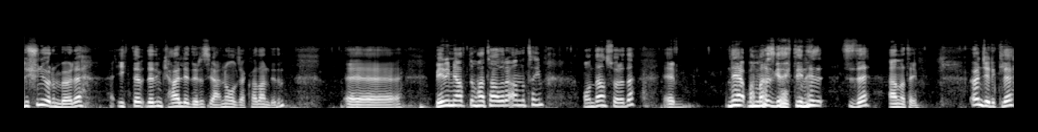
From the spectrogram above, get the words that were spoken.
düşünüyorum böyle. İlk de dedim ki hallederiz yani ne olacak falan dedim. Ee, benim yaptığım hataları anlatayım. Ondan sonra da e, ne yapmamanız gerektiğini size anlatayım. Öncelikle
